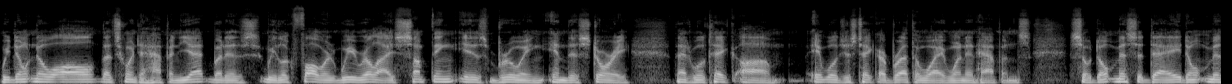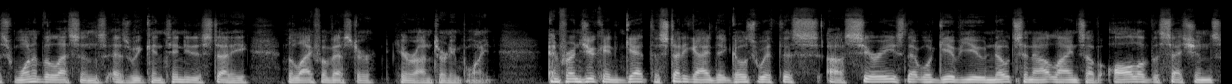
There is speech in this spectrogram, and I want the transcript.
We don't know all that's going to happen yet, but as we look forward, we realize something is brewing in this story that will take, um, it will just take our breath away when it happens. So don't miss a day. Don't miss one of the lessons as we continue to study the life of Esther here on Turning Point. And friends, you can get the study guide that goes with this uh, series that will give you notes and outlines of all of the sessions.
